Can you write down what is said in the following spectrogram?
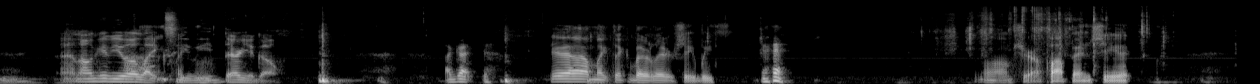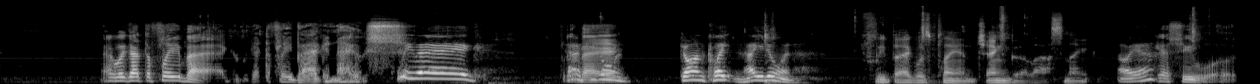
and I'll give you a like, Seaweed. There you go. I got Yeah, I might think about it later, see. We, the, oh, I'm sure I'll pop in and see it. And we got the flea bag. We got the flea bag in the house. Fleabag. Flea How's you bag. going? John Clayton, how you doing? Fleabag was playing Jenga last night. Oh yeah? Yes, he was.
